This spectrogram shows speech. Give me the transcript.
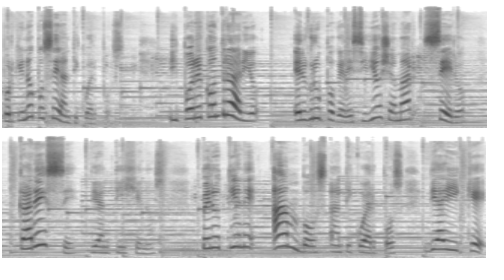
porque no posee anticuerpos. Y por el contrario, el grupo que decidió llamar 0 carece de antígenos pero tiene ambos anticuerpos. De ahí que,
